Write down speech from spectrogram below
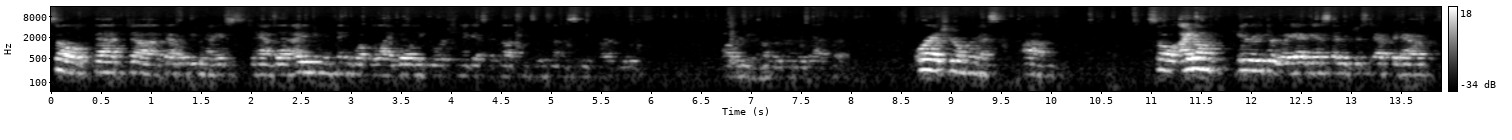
So that, uh, that would be nice to have that. I didn't even think about the liability portion. I guess I thought since it was on the city card, it was already covered under that, but, or at your own risk. Um, so I don't care either way. I guess I would just have to have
